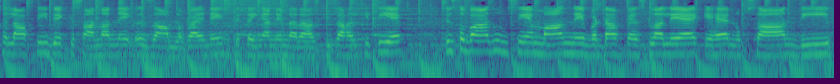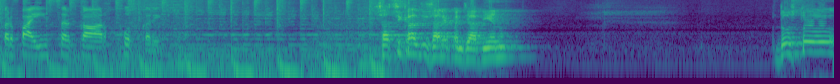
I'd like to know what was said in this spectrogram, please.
ਖਿਲਾਫੀ ਦੇ ਕਿਸਾਨਾਂ ਨੇ ਇਲਜ਼ਾਮ ਲਗਾਏ ਨੇ ਤੇ ਕਈਆਂ ਨੇ ਨਾਰਾਜ਼ਗੀ ਜ਼ਾਹਰ ਕੀਤੀ ਹੈ। ਜਿਸ ਤੋਂ ਬਾਅਦ ਹੁਣ ਸੀਐਮ ਮਾਨ ਨੇ ਵੱਡਾ ਫੈਸਲਾ ਲਿਆ ਹੈ ਕਿ ਹੈ ਨੁਕਸਾਨ ਦੀ ਭਰਪਾਈ ਸਰਕਾਰ ਖੁਦ ਕਰੇਗੀ। ਸਤਿ ਸ਼੍ਰੀ ਅਕਾਲ ਜੀ ਸਾਰੇ ਪੰਜਾਬੀਆਂ ਨੂੰ। ਦੋਸਤੋ,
